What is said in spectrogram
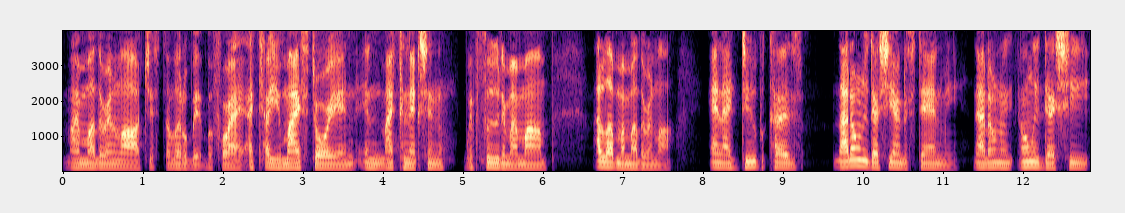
my mother in law just a little bit before I, I tell you my story and, and my connection with food and my mom. I love my mother in law. And I do because not only does she understand me, not only only does she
